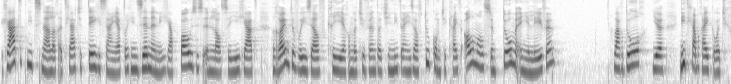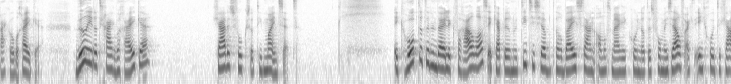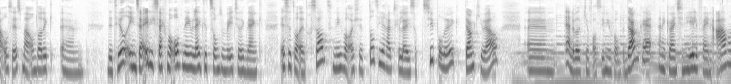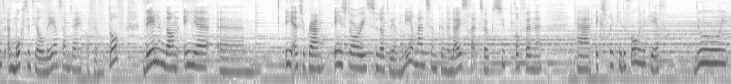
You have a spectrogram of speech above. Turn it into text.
gaat het niet sneller, het gaat je tegenstaan. Je hebt er geen zin in. Je gaat pauzes inlassen. Je gaat ruimte voor jezelf creëren omdat je vindt dat je niet aan jezelf toekomt. Je krijgt allemaal symptomen in je leven waardoor je niet gaat bereiken wat je graag wil bereiken. Wil je dat graag bereiken? Ga dus focussen op die mindset. Ik hoop dat het een duidelijk verhaal was. Ik heb er notities erbij staan. Anders merk ik gewoon dat het voor mijzelf echt één grote chaos is. Maar omdat ik ehm, dit heel eenzijdig zeg maar opneem, lijkt het soms een beetje dat ik denk: is het wel interessant? In ieder geval, als je tot hier hebt geluisterd, super leuk. Dankjewel. Um, ja, dan wil ik je vast in ieder geval bedanken. En ik wens je een hele fijne avond. En mocht het heel leerzaam zijn of helemaal tof, deel hem dan in je. Um, in je Instagram, in je stories, zodat weer meer mensen hem kunnen luisteren. Het zou ik super tof vinden. En ik spreek je de volgende keer. Doei!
